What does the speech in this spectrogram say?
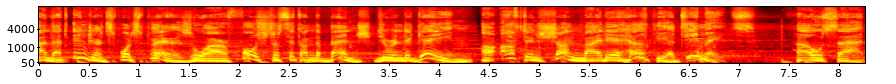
and that injured sports players who are forced to sit on the bench during the game are often shunned by their healthier teammates. How sad.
